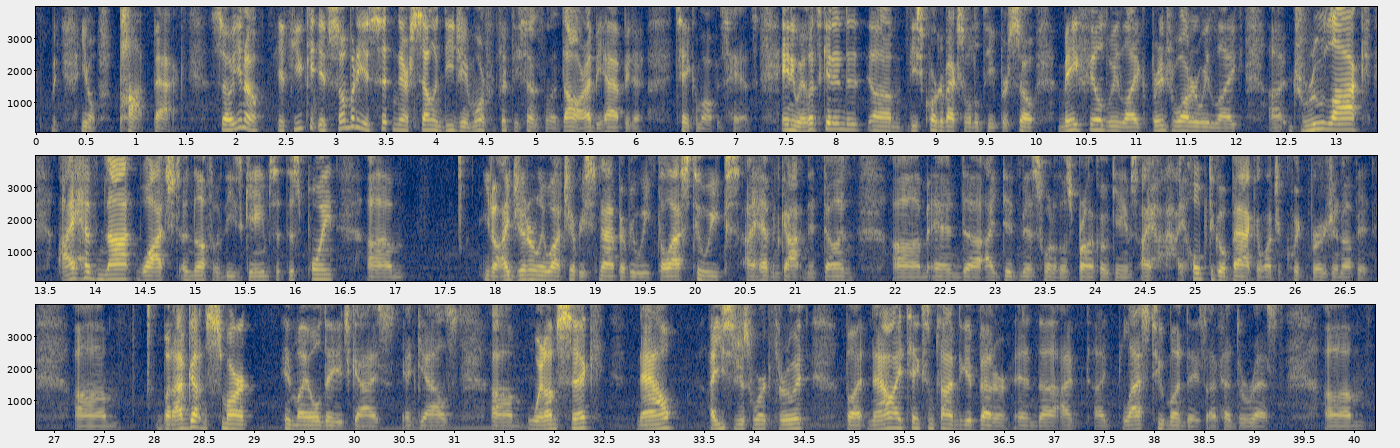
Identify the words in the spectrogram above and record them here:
you know, pop back. So you know, if you can, if somebody is sitting there selling DJ Moore for fifty cents on the dollar, I'd be happy to take him off his hands. Anyway, let's get into um, these quarterbacks a little deeper. So Mayfield, we like Bridgewater, we like uh, Drew Lock. I have not watched enough of these games at this point. Um, you know, I generally watch every snap every week. The last two weeks, I haven't gotten it done, um, and uh, I did miss one of those Bronco games. I, I hope to go back and watch a quick version of it. Um, but I've gotten smart in my old age, guys and gals. Um, when I'm sick now, I used to just work through it, but now I take some time to get better. And uh, I, I last two Mondays I've had to rest. Um,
